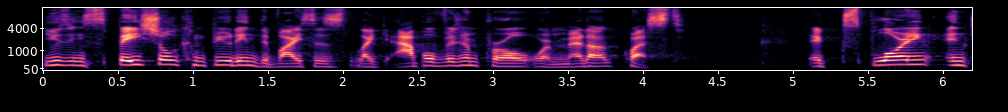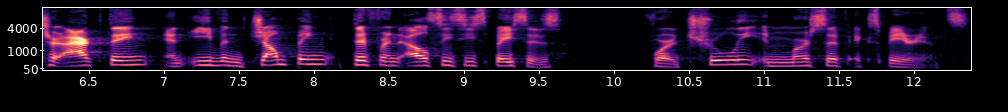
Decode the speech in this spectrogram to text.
using spatial computing devices like Apple Vision Pro or Meta Quest. Exploring, interacting, and even jumping different LCC spaces for a truly immersive experience.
